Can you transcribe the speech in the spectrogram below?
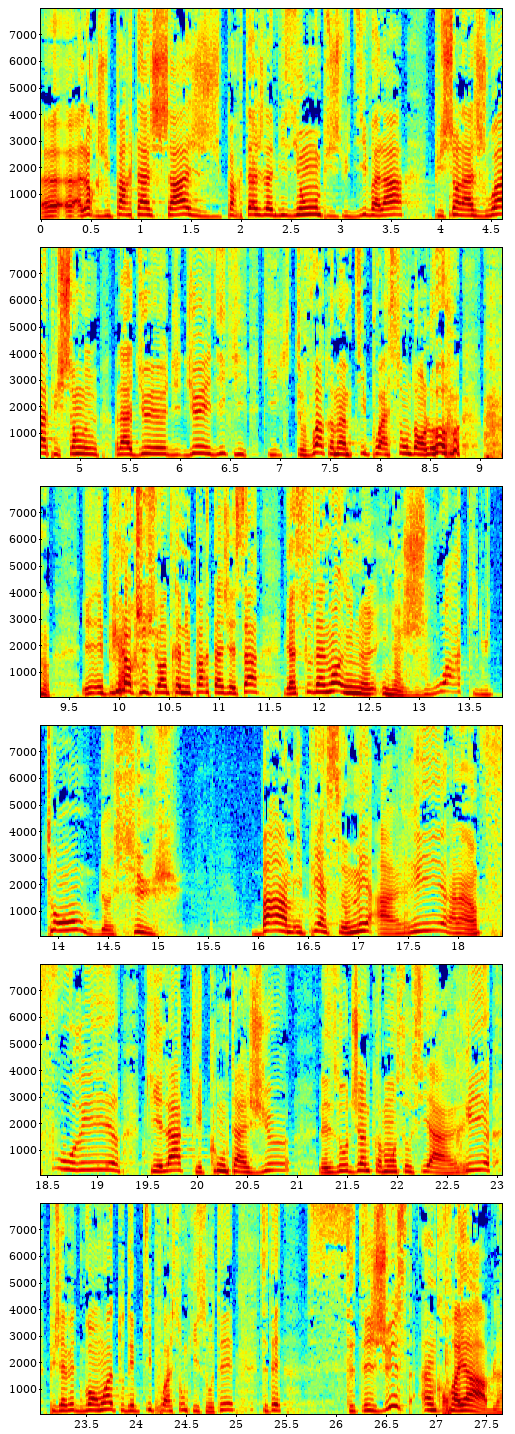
euh, alors que je lui partage ça, je lui partage la vision, puis je lui dis voilà, puis je sens la joie, puis je sens voilà Dieu, Dieu est dit qu'il te voit comme un petit poisson dans l'eau. et, puis alors que je suis en train de lui partager ça, il y a soudainement une, une joie qui lui tombe dessus. Bam Et puis elle se met à rire, elle a un fou rire qui est là, qui est contagieux. Les autres jeunes commencent aussi à rire. Puis j'avais devant moi tous des petits poissons qui sautaient. C'était, c'était juste incroyable.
